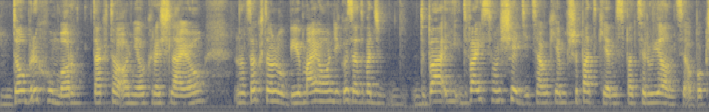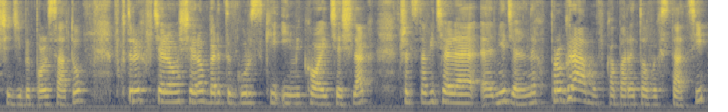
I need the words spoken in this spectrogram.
dobry humor, tak to oni określają. No co kto lubi, mają o niego zadbać dbaj, dwaj sąsiedzi, całkiem przypadkiem spacerujący obok siedziby Polsatu, w których wcielą się Robert Górski i Mikołaj Cieślak, przedstawiciele e, niedzielnych programów kabaretowych stacji.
